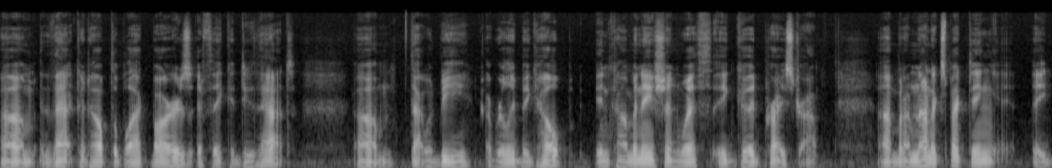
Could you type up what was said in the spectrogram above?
Um, that could help the black bars if they could do that. Um, that would be a really big help in combination with a good price drop. Um, but I'm not expecting a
